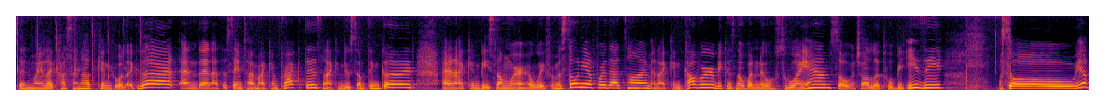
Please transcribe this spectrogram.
then my like Hasanat can go like that. And then at the same time, I can practice and I can do something good and I can be somewhere away from Estonia for that time and I can cover because no one knows who I am. So inshallah it will be easy. So yeah.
